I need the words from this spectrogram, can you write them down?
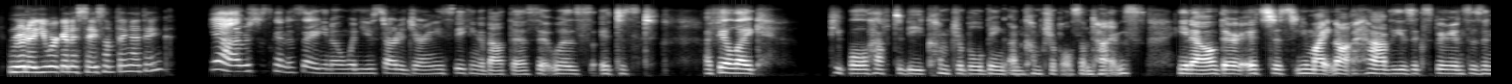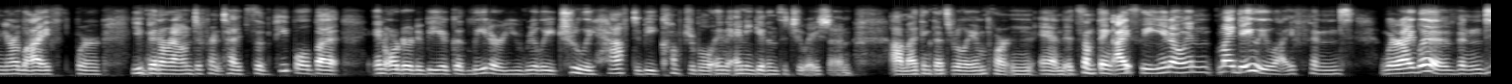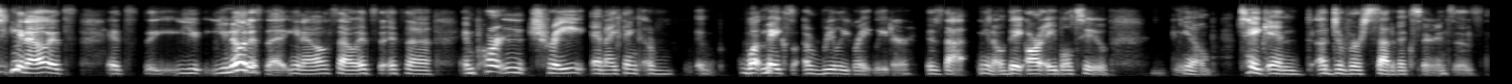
Runa, you were going to say something, I think. Yeah, I was just going to say, you know, when you started Jeremy speaking about this, it was, it just, I feel like people have to be comfortable being uncomfortable sometimes you know? There it's just you might not have these experiences in your life where you've been around different types of people but in order to be a good leader you really truly have to be comfortable in any given situation. Um, i think that's really important and it's something i see you know in my daily life and where i live and you know it's it's you you notice it you know? So it's it's a important trait and i think a what makes a really great leader is that you know they are able to you know take in a diverse set of experiences.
